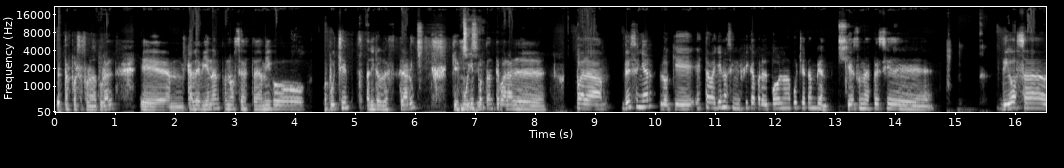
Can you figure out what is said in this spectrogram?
esta fuerza sobrenatural. Eh, Caleb Vienan conoce a este amigo mapuche, Aliro Leftraru, que es muy importante para el, para diseñar lo que esta ballena significa para el pueblo mapuche también, que es una especie de diosa,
